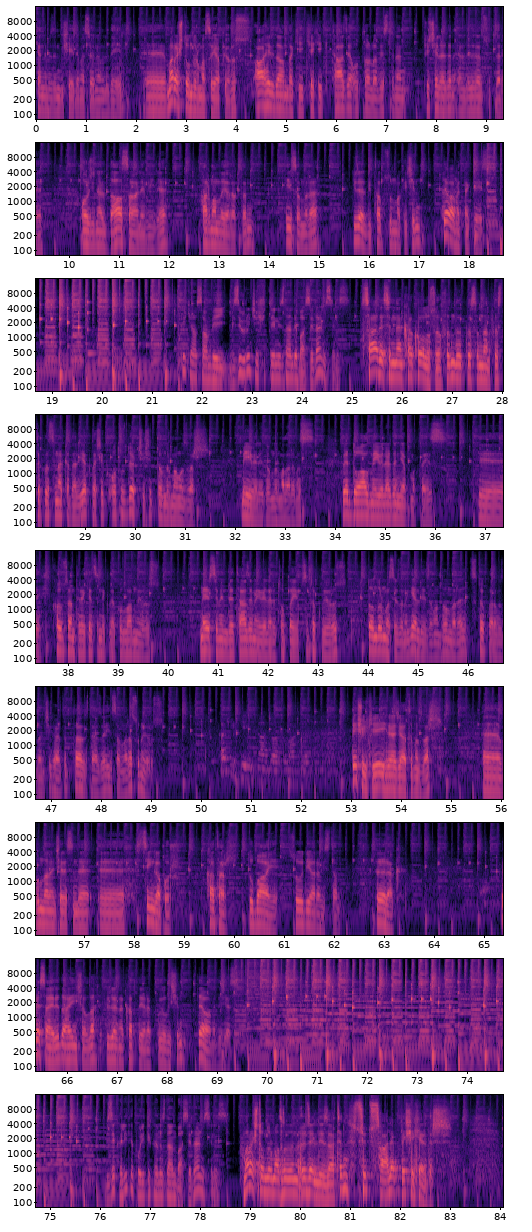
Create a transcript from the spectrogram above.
Kendimizin bir şey demesi önemli değil. Ee, Maraş dondurması yapıyoruz. Ahir Dağı'ndaki kekik, taze otlarla beslenen keçelerden elde edilen sütleri orijinal dağ salemiyle harmanlayaraktan insanlara güzel bir tat sunmak için devam etmekteyiz. Peki Hasan Bey, bize ürün çeşitlerinizden de bahseder misiniz? Sadesinden kakaolusu, fındıklısından fıstıklısına kadar yaklaşık 34 çeşit dondurmamız var. Meyveli dondurmalarımız ve doğal meyvelerden yapmaktayız. Ee, konsantre kesinlikle kullanmıyoruz. Mevsiminde taze meyveleri toplayıp stokluyoruz. Dondurma sezonu geldiği zaman da onları stoklarımızdan çıkartıp taze taze insanlara sunuyoruz. Kaç ülkeye ihracatı vardı? 5 ülkeye ihracatımız var. Ee, bunların içerisinde e, Singapur, Katar, Dubai, Suudi Arabistan, Irak vesaire daha inşallah üzerine katlayarak bu yol için devam edeceğiz. Bize kalite politikanızdan bahseder misiniz? Maraş dondurmasının özelliği zaten süt, salep ve şekerdir.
